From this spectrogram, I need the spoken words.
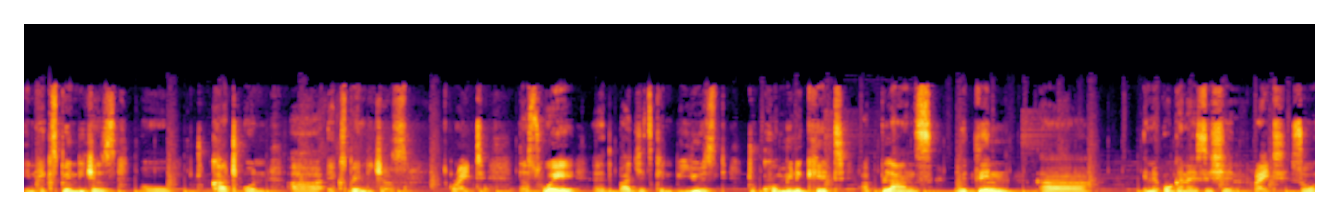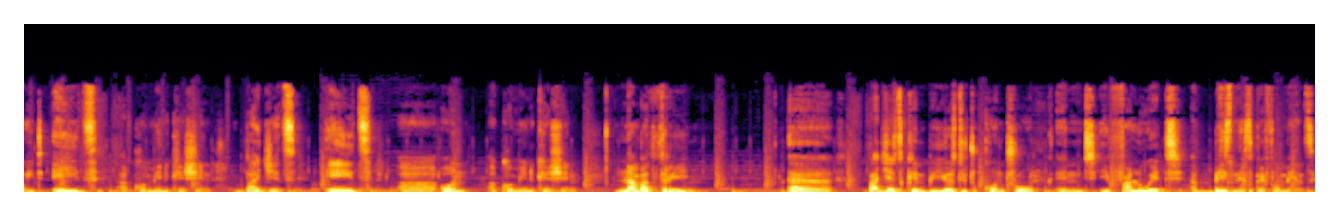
in expenditures or to cut on uh, expenditures right? That's where uh, the budgets can be used to communicate uh, plans within uh, an organization right? So it aids uh, communication. Budgets aids uh, on uh, communication. Number three uh, budgets can be used to control and evaluate a business performance.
